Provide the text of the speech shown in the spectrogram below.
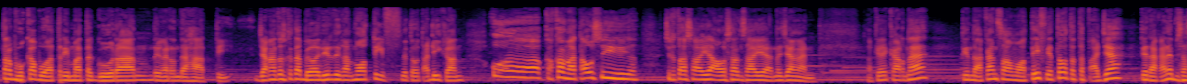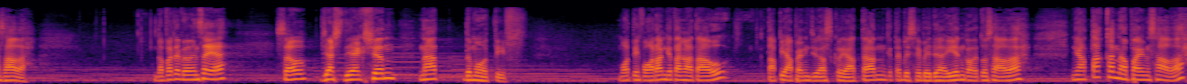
terbuka buat terima teguran dengan rendah hati. Jangan terus kita bela diri dengan motif gitu tadi kan. Wah kakak nggak tahu sih cerita saya, alasan saya. Nah jangan. Oke karena tindakan sama motif itu tetap aja tindakannya bisa salah. Dapatnya balance saya? So, judge the action, not the motive. Motif orang kita nggak tahu, tapi apa yang jelas kelihatan kita bisa bedain kalau itu salah. Nyatakan apa yang salah,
